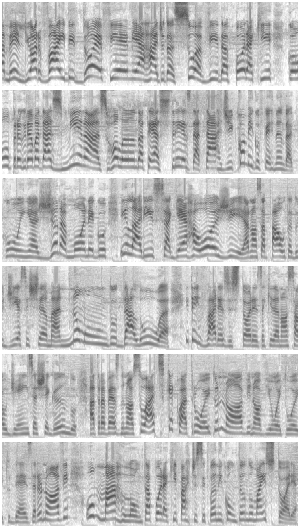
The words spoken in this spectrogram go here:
a melhor vibe do FM, a rádio da sua vida, por aqui com o programa das Minas, rolando até as três da tarde, comigo Fernanda Cunha, Jana Mônego e Larissa Guerra. Hoje, a nossa pauta do dia se chama No Mundo da Lua e tem várias histórias aqui da nossa audiência chegando através do nosso WhatsApp, que é 489-9188-1009. O Marlon tá por aqui participando e contando uma história.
